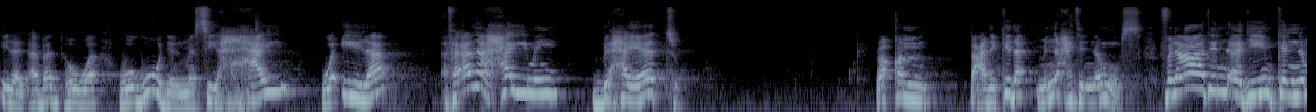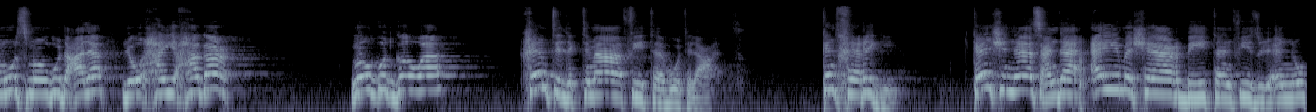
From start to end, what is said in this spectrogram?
إلى الأبد هو وجود المسيح حي وإلى فأنا حي بحياته. رقم بعد كده من ناحية الناموس. في العهد القديم كان الناموس موجود على لوحي حجر موجود جوه خيمة الاجتماع في تابوت العهد. كان خارجي. كانش الناس عندها أي مشاعر بتنفيذه لأنه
